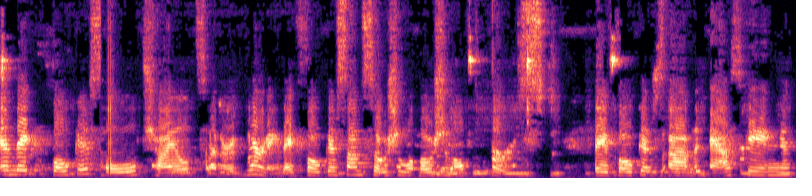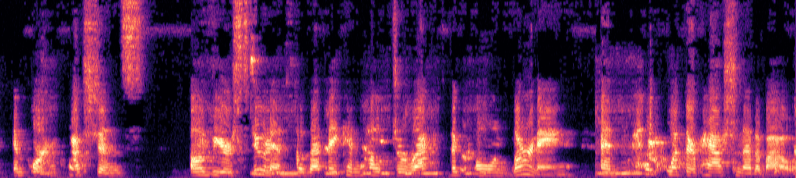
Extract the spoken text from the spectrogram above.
And they focus whole child centered learning. They focus on social emotional first. They focus on asking important questions of your students so that they can help direct their own learning and pick what they're passionate about.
